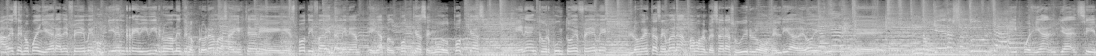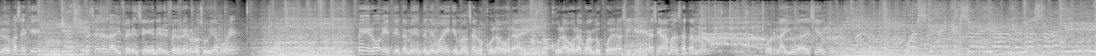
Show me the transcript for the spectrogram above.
a veces no pueden llegar al FM o quieren revivir nuevamente los programas. Ahí están en Spotify, también en, en Apple Podcast, en Google Podcast, en Anchor.fm. Los de esta semana vamos a empezar a subirlos el día de hoy. Eh, pues ya, ya, sí, lo que pasa es que esa era la diferencia. En enero y febrero lo subíamos, ¿eh? Pero este, también tenemos ahí que Mansa nos colabora y nos colabora cuando pueda. Así que gracias a Mansa también por la ayuda de siempre. Pues que acaso hay alguien más aquí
